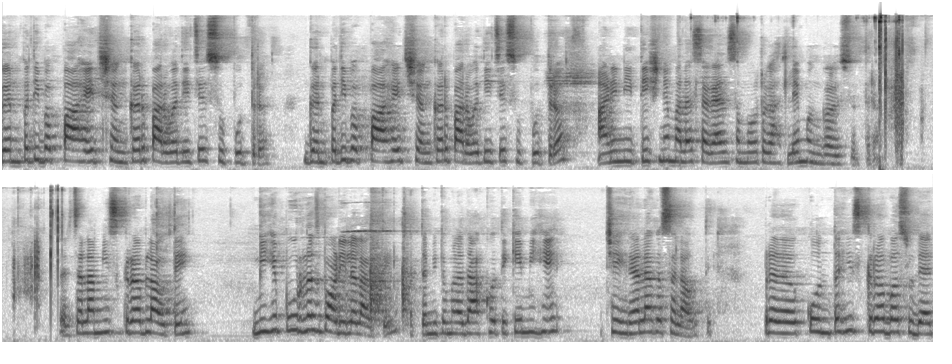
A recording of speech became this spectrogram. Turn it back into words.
गणपती बाप्पा आहेत शंकर पार्वतीचे सुपुत्र. गणपती बाप्पा आहेत शंकर पार्वतीचे सुपुत्र आणि नितीशने मला सगळ्यांसमोर घातले मंगळसूत्र. तर चला मी स्क्रब लावते. मी हे पूर्णच बॉडीला लावते. आता मी तुम्हाला दाखवते की मी हे चेहऱ्याला कसं लावते. प्र कोणतंही स्क्रब असू द्यात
